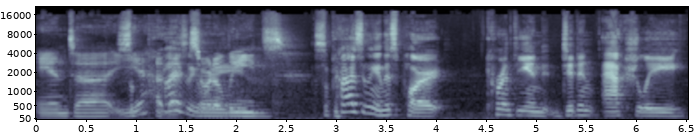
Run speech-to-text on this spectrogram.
And uh, yeah, that sort of leads. Surprisingly, in this part, Corinthian didn't actually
